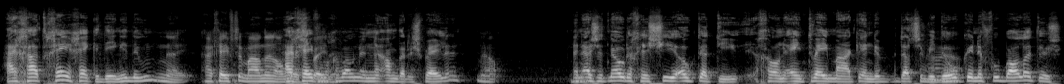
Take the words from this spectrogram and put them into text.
Hij gaat geen gekke dingen doen. Nee, hij geeft hem aan een andere Hij geeft speler. hem gewoon een andere speler. Ja. En als het nodig is, zie je ook dat die gewoon 1-2 maken en de- dat ze weer Ah, ja. door kunnen voetballen. Dus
